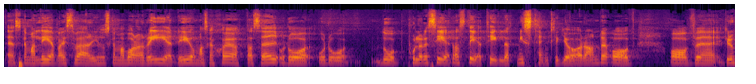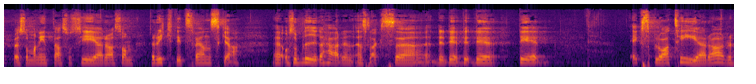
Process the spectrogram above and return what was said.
eh, ska man leva i Sverige så ska man vara redig och man ska sköta sig och då, och då, då polariseras det till ett misstänkliggörande av, av eh, grupper som man inte associerar som riktigt svenska. Eh, och så blir det här en, en slags... Eh, det, det, det, det exploaterar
